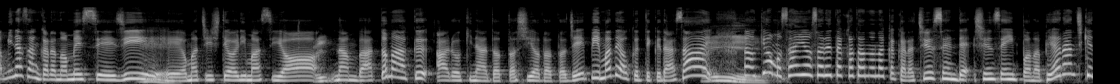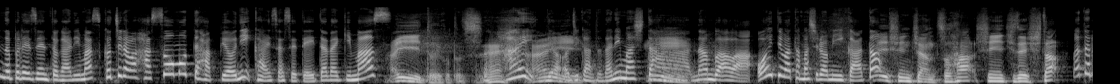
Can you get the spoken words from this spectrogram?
あ、皆さんからのメッセージ、えーお待ちしておりますよ。いナンバーアットマーク、r 沖縄 .co.jp まで送ってください。はいなお今日も採用された方の中から抽選で、春戦一歩のペアランチ券のプレゼントがあります。こちらは発送をもって発表に代えさせていただきます。はい、ということですね。はい。では、お時間となりました。うん南部アワー、お相手は玉城ミーカーと、はい、しんちゃん、津波しんいちでした。また来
